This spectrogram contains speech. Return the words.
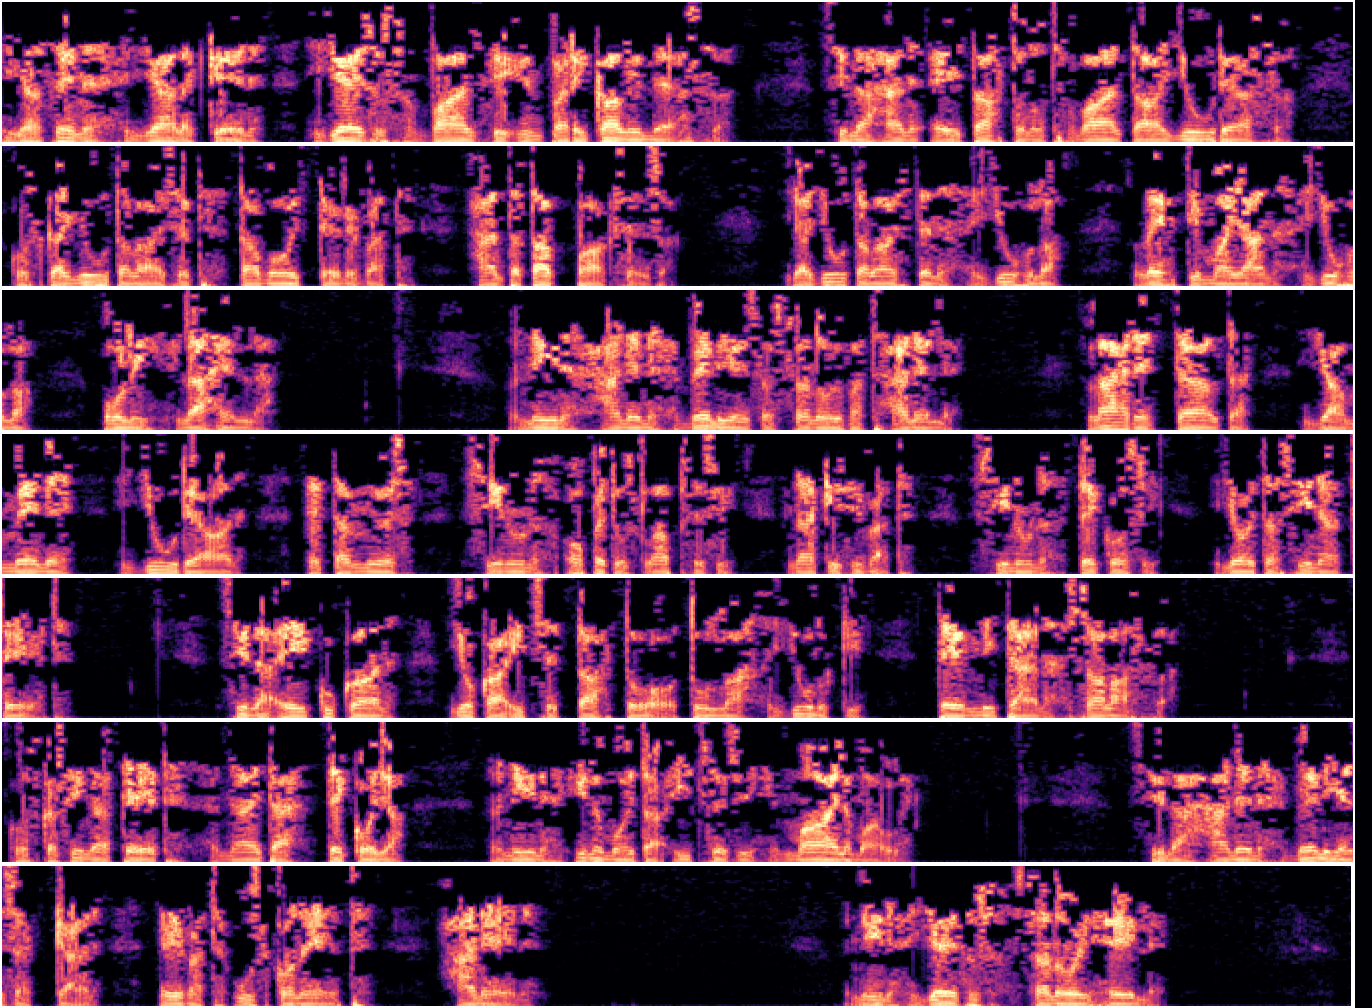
Ja sen jälkeen Jeesus vaelsi ympäri Galileassa, sillä hän ei tahtonut vaeltaa Juudeassa, koska juutalaiset tavoittelivat häntä tappaaksensa. Ja juutalaisten juhla, lehtimajan juhla, oli lähellä. Niin hänen veljensä sanoivat hänelle, lähde täältä ja mene Juudeaan, että myös sinun opetuslapsesi näkisivät sinun tekosi, joita sinä teet. Sillä ei kukaan, joka itse tahtoo tulla julki, tee mitään salassa. Koska sinä teet näitä tekoja, niin ilmoita itsesi maailmalle. Sillä hänen veljensäkään eivät uskoneet häneen. Niin Jeesus sanoi heille,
